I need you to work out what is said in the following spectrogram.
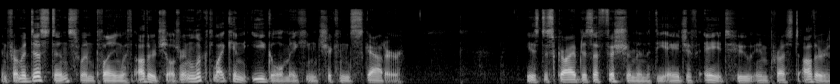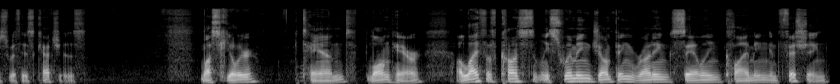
and from a distance, when playing with other children, looked like an eagle making chickens scatter. He is described as a fisherman at the age of eight who impressed others with his catches. Muscular, tanned, long hair, a life of constantly swimming, jumping, running, sailing, climbing, and fishing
